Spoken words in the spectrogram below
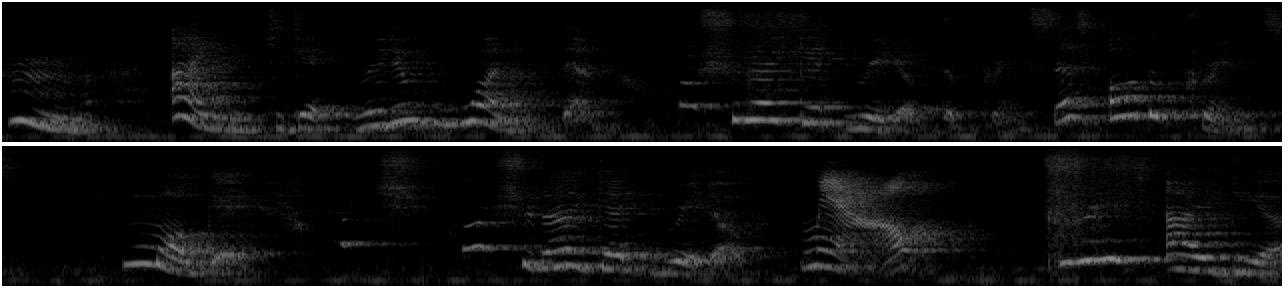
Hmm, I need to get rid of one of them. Who should I get rid of, the princess or the prince? Moggy. Who should I get rid of? Meow. Great idea.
